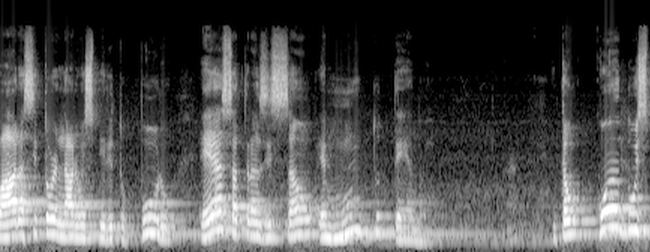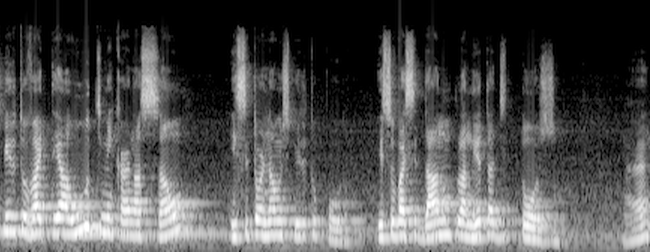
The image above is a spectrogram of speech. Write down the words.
para se tornar um espírito puro. Essa transição é muito tênue. Então, quando o espírito vai ter a última encarnação e se tornar um espírito puro, isso vai se dar num planeta ditoso, né?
